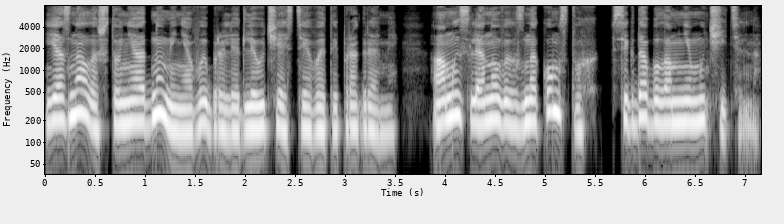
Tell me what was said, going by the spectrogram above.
Я знала, что не одну меня выбрали для участия в этой программе, а мысль о новых знакомствах всегда была мне мучительна.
